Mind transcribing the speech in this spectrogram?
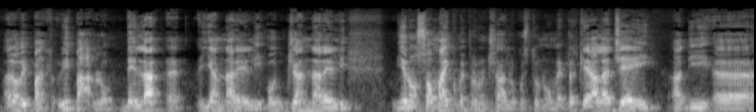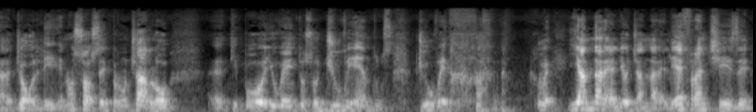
Allora, vi parlo, vi parlo della eh, Iannarelli o Giannarelli. Io non so mai come pronunciarlo questo nome perché ha la J, ha di eh, Jolly, e non so se pronunciarlo eh, tipo Juventus o Juventus, Juventus, come Iannarelli o Giannarelli, è francese.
